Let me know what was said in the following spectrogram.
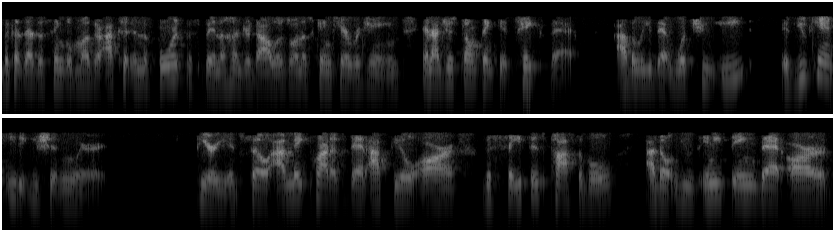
because as a single mother, I couldn't afford to spend $100 on a skincare regime. And I just don't think it takes that. I believe that what you eat, if you can't eat it, you shouldn't wear it period. So I make products that I feel are the safest possible. I don't use anything that are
